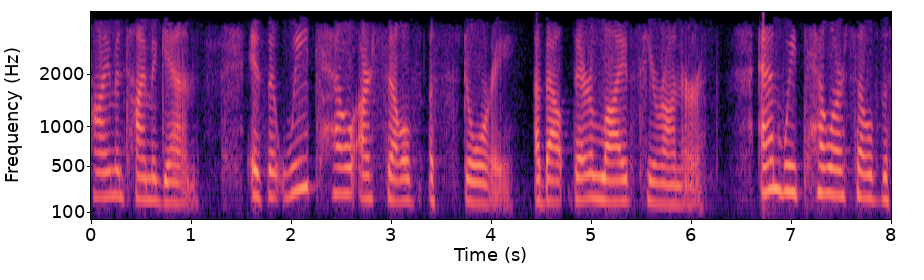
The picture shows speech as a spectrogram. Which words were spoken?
time and time again is that we tell ourselves a story about their lives here on earth. And we tell ourselves a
